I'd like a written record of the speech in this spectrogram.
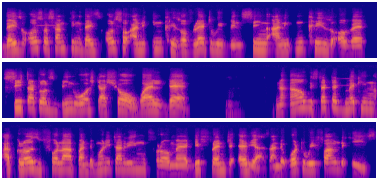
There is also something. There is also an increase of late. We've been seeing an increase of uh, sea turtles being washed ashore while dead. Now we started making a close follow-up and monitoring from different areas. And what we found is,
